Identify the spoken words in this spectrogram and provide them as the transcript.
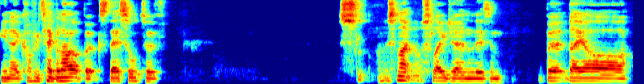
you know, coffee table art books, they're sort of, it's like not slow journalism, but they are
